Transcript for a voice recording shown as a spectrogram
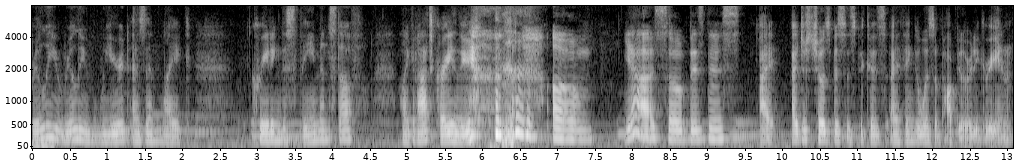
really, really weird, as in like creating this theme and stuff. Like that's crazy. um, yeah, so business. I I just chose business because I think it was a popular degree and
